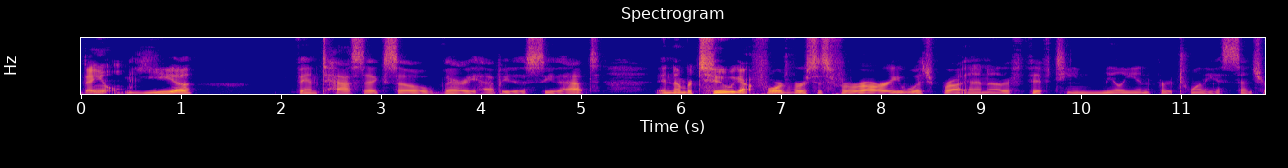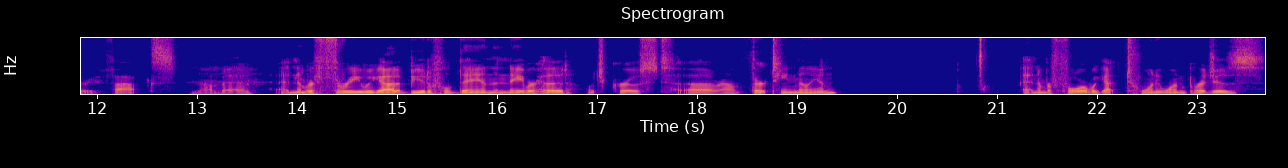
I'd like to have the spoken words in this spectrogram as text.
Damn. Yeah, fantastic. So very happy to see that. In number two, we got Ford versus Ferrari, which brought in another 15 million for 20th Century Fox. Not bad. At number three, we got A Beautiful Day in the Neighborhood, which grossed uh, around 13 million. At number four, we got 21 Bridges.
